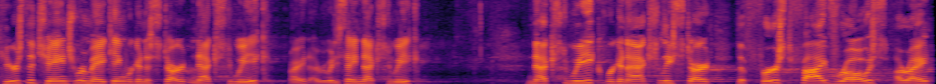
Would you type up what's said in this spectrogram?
here's the change we're making. We're going to start next week, right? Everybody say next week. Next week, we're going to actually start the first five rows, all right?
